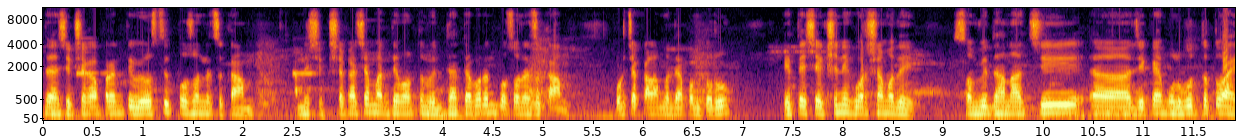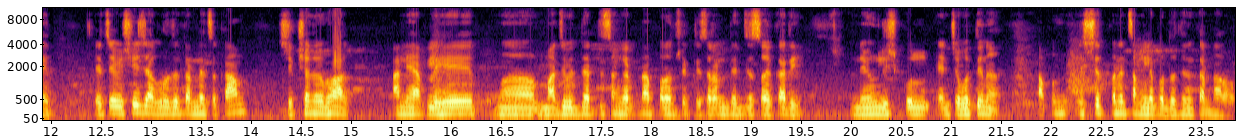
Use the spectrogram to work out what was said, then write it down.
त्या शिक्षकापर्यंत व्यवस्थित पोचवण्याचं काम आणि शिक्षकाच्या माध्यमातून विद्यार्थ्यापर्यंत पोचवण्याचं काम पुढच्या काळामध्ये आपण करू. येत्या शैक्षणिक वर्षामध्ये संविधानाची जे काही मूलभूत तत्त्व आहेत याच्याविषयी जागृती करण्याचं काम शिक्षण विभाग आणि आपले हे माझे माजी विद्यार्थी संघटना परम शेट्टी सर आणि त्यांचे सहकारी न्यू इंग्लिश स्कूल यांच्या वतीनं आपण निश्चितपणे चांगल्या पद्धतीने करणार आहोत.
